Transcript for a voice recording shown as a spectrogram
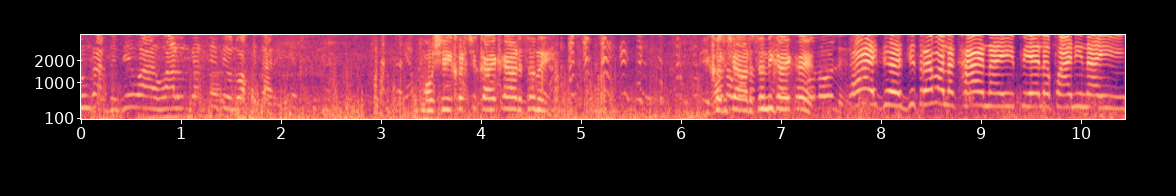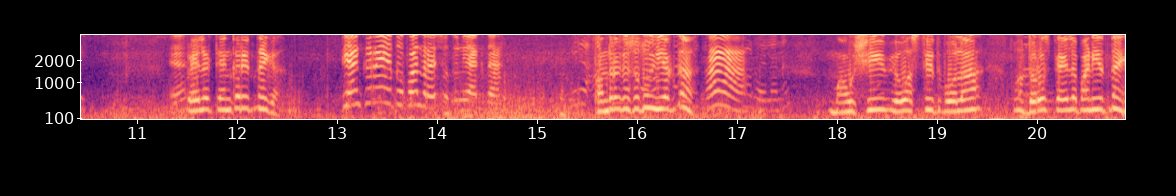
वा- वाळून ते लोक मावशी इकडची काय काय अडचण आहे? इकडच्या अडचणी काय काय आहेत? काय ज- खाय नाही प्यायला पाणी नाही. पहिलं टँकर येत नाही का? टँकर येतो पंधराशेतून एकदा. पंधरा दिवसातून एकदा? हा. मावशी व्यवस्थित बोला. तुम्हाला दररोज प्यायला पाणी येत नाही?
